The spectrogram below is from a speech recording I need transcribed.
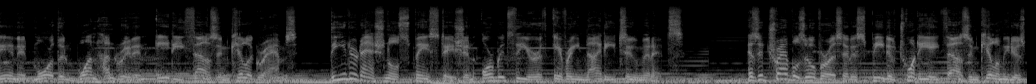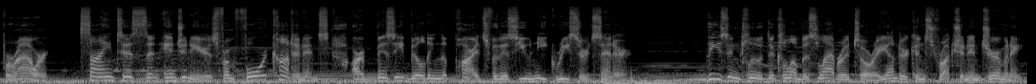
Weighing in at more than 180,000 kilograms, the International Space Station orbits the Earth every 92 minutes. As it travels over us at a speed of 28,000 kilometers per hour, scientists and engineers from four continents are busy building the parts for this unique research center. These include the Columbus Laboratory under construction in Germany,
